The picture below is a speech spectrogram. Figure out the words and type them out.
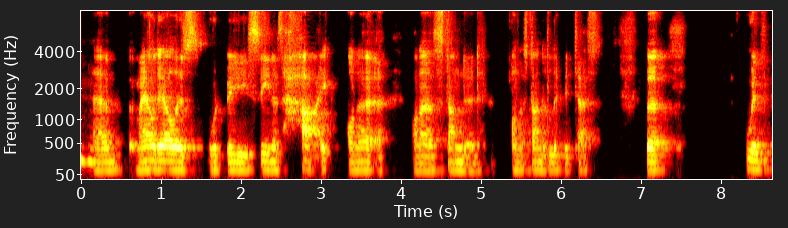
Mm-hmm. Um, but my LDL is would be seen as high on a on a standard on a standard lipid test, but with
